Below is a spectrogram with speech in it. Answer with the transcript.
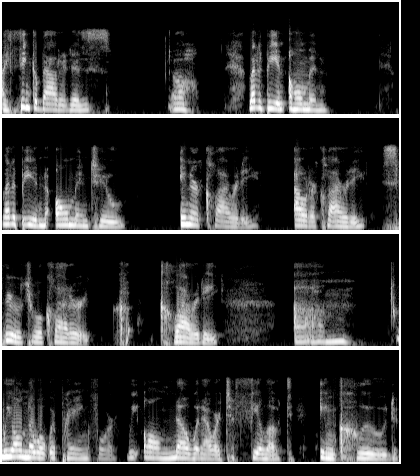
I think about it as oh let it be an omen. Let it be an omen to inner clarity, outer clarity, spiritual clarity. clarity. Um, we all know what we're praying for. We all know what our tefillot include.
